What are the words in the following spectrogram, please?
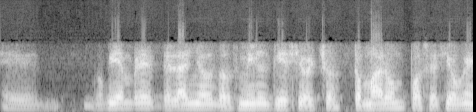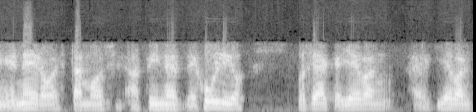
eh, noviembre del año 2018, tomaron posesión en enero, estamos a fines de julio, o sea que llevan, eh, llevan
